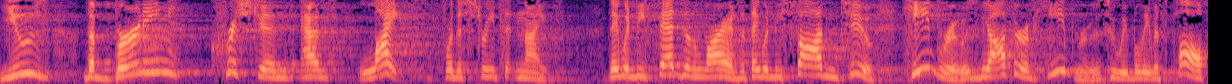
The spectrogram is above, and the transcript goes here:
use the burning Christians as lights for the streets at night. They would be fed to the lions, that they would be sodden too. Hebrews, the author of Hebrews, who we believe is Paul,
